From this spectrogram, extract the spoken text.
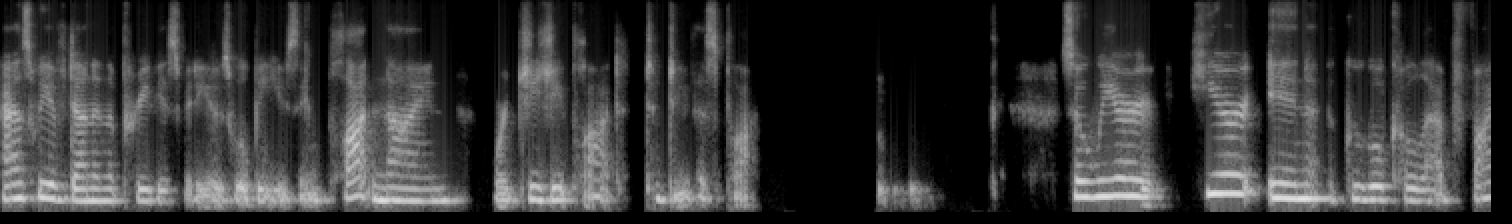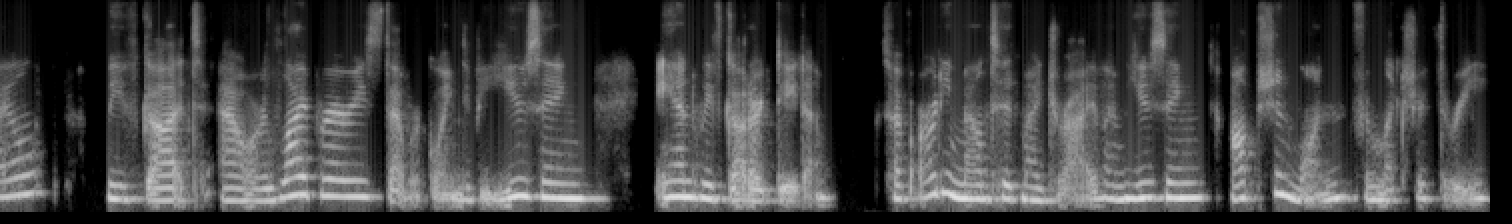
as we have done in the previous videos, we'll be using plotnine or ggplot to do this plot. So we are here in a Google Colab file. We've got our libraries that we're going to be using, and we've got our data. So I've already mounted my drive. I'm using option one from lecture three,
